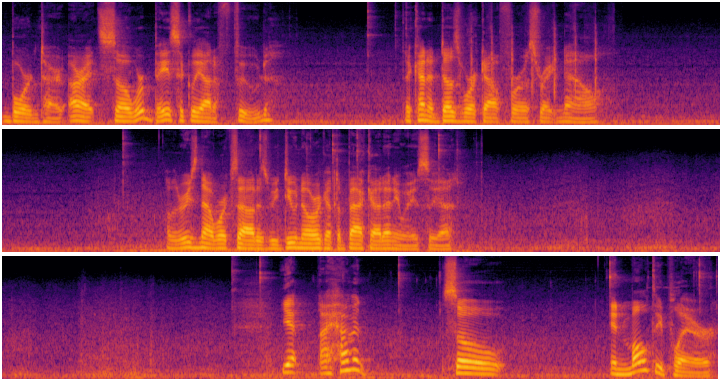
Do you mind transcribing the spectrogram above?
bored and tired. Alright, so we're basically out of food. That kind of does work out for us right now. Well, the reason that works out is we do know we're got to back out anyway, so yeah. Yep, yeah, I haven't... So, in multiplayer,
